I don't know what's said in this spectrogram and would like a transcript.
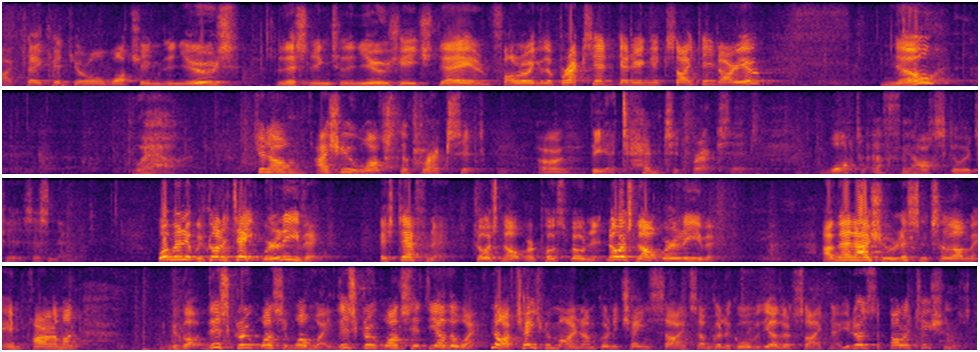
I take it you're all watching the news, listening to the news each day, and following the Brexit, getting excited, are you? No? Well, you know, as you watch the Brexit, or the attempted Brexit, what a fiasco it is, isn't it? One minute we've got a date, we're leaving. It's definite. No, it's not, we're postponing it. No, it's not, we're leaving. And then as you listen to them in Parliament, you've got this group wants it one way, this group wants it the other way. No, I've changed my mind. I'm going to change sides. I'm going to go over the other side now. You notice the politicians,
